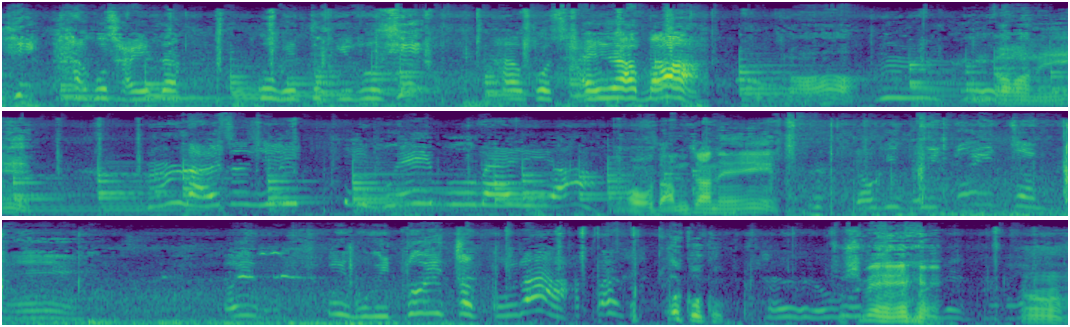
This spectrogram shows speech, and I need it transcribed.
휙 하고 잘 잡고 메뚜기도 휙 하고 잘 잡아. 그렇구나. 음, 그래. 용감하네. 음, 메뚜기 브레이브맨이야. 어 남자네. 음, 여기 물이 또 있잖네. 여기, 여기 물이 또 있었구나. 아빠. 어이구 어이구. 조심해. 어.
